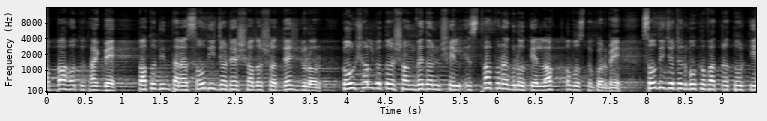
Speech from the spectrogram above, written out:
অব্যাহত থাকবে, ততদিন তারা সৌদি জোটের সদস্য দেশগুলোর কৌশলগত সংবেদনশীল স্থাপনাগুলোকে লক্ষ্যবস্তু করবে। সৌদি জোটের মুখপাত্র তুর্কি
